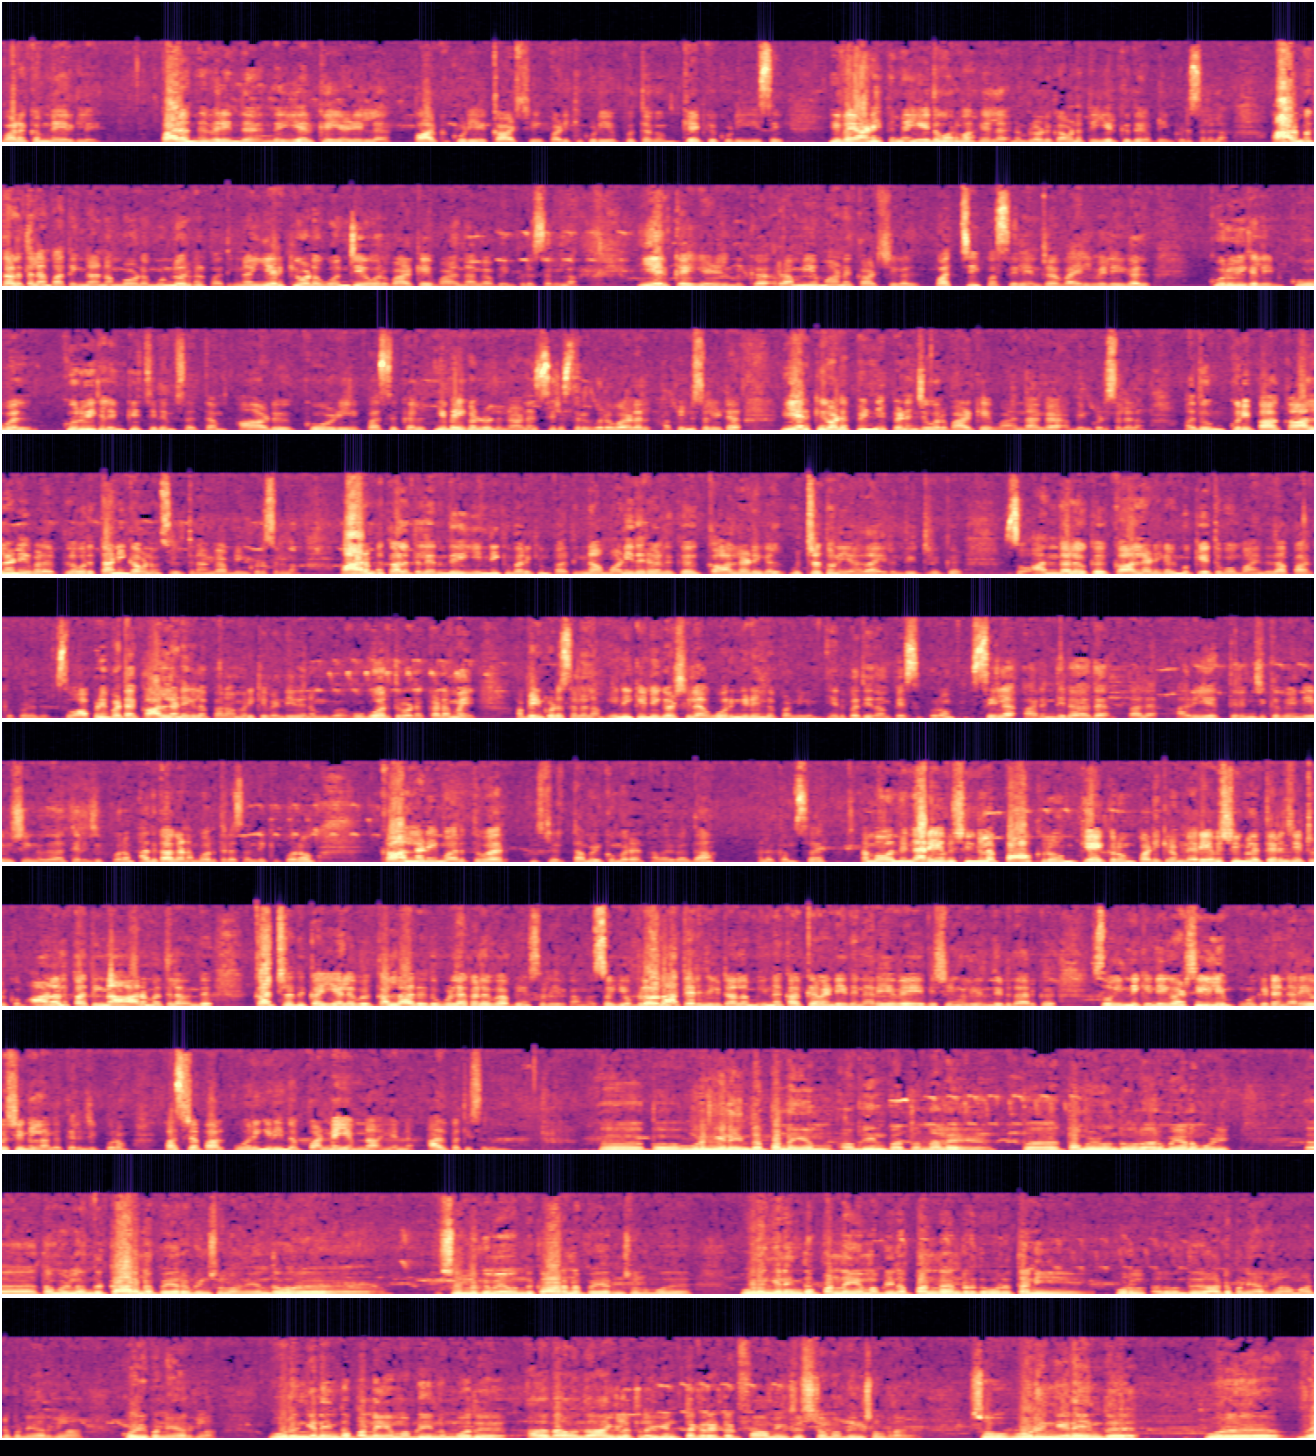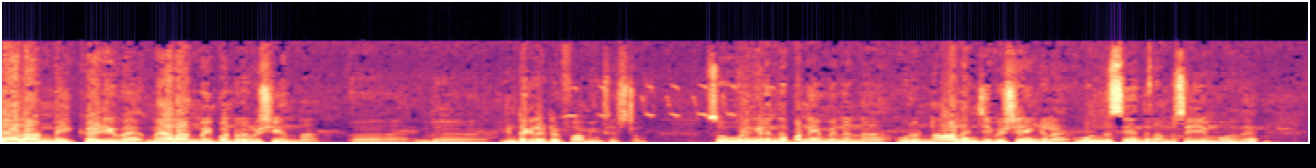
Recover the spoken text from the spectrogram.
வணக்கம் நேர்களே. பறந்து விரிந்த இந்த இயற்கை எழில பார்க்கக்கூடிய காட்சி படிக்கக்கூடிய புத்தகம் கேட்கக்கூடிய இசை இவை அனைத்துமே ஏதோ ஒரு வகையில நம்மளோட கவனத்தை ஈர்க்குது அப்படின்னு கூட சொல்லலாம். ஆரம்ப காலத்துல பாத்தீங்கன்னா நம்மளோட முன்னோர்கள் பாத்தீங்கன்னா இயற்கையோட ஒன்றிய ஒரு வாழ்க்கை வாழ்ந்தாங்க அப்படின்னு கூட சொல்லலாம். இயற்கை எழில்மிக்க ரம்யமான காட்சிகள் பச்சை பசேல் என்ற வயல்வெளிகள் குருவிகளின் கூவல் குருவிகளின் கிச்சிடும் சத்தம் ஆடு கோழி பசுக்கள் இவைகளுடனான சிறு சிறு உறவாடல் அப்படின்னு சொல்லிட்டு இயற்கையோட பின்னி பிணைஞ்சு ஒரு வாழ்க்கை வாழ்ந்தாங்க அப்படின்னு கூட சொல்லலாம். அதுவும் குறிப்பா கால்நடை வளர்ப்புல ஒரு தனி கவனம் செலுத்தினாங்க அப்படின்னு கூட சொல்லலாம். ஆரம்ப காலத்துல இருந்து இன்னைக்கு வரைக்கும் பாத்தீங்கன்னா மனிதர்களுக்கு கால்நடைகள் உற்ற துணையா தான் இருந்துட்டு இருக்கு சோ அந்த அளவுக்கு கால்நடைகள் முக்கியத்துவம் வாய்ந்ததா பார்க்கப்படுது சோ அப்படிப்பட்ட கால்நடைகளை பராமரிக்க வேண்டியது நம்ம ஒவ்வொருத்தரோட கடமை அப்படின்னு கூட சொல்லலாம். இன்னைக்கு நிகழ்ச்சியில ஒருங்கிணைந்த பண்ணியும் இதை பத்தி தான் பேச போறோம். சில அறிந்திடாத பல அறிய தெரிஞ்சுக்க வேண்டிய விஷயங்களை தான் தெரிஞ்சுக்க போறோம். அதுக்காக நம்ம ஒருத்தரை சந்திக்க போறோம். கால்நடை மருத்துவர் மிஸ்டர் தமிழ்குமரன் அவர்கள் தான் வணக்கம் சார் நம்ம வந்து நிறைய விஷயங்களை பாக்குறோம் கேட்கிறோம் படிக்கிறோம். நிறைய விஷயங்களை தெரிஞ்சிட்டு இருக்கோம். ஆனாலும் பாத்தீங்கன்னா ஆரம்பத்துல வந்து கற்றது கையளவு கல்லாதது உலகளவு அப்படின்னு சொல்லியிருக்காங்க. சோ எவ்வளவுதான் தெரிஞ்சுக்கிட்டாலும் இன்னும் கற்க வேண்டியது நிறையவே விஷயங்கள் இருந்துட்டு தான் இருக்கு. சோ இன்னைக்கு நிகழ்ச்சியிலும் உங்ககிட்ட நிறைய விஷயங்கள் நாங்க தெரிஞ்சுக்க போறோம். ஃபர்ஸ்ட் ஆஃப் ஆல் ஒருங்கிணைந்த பண்ணையம்னா என்ன? அதை பத்தி சொல்லுங்க. இப்போ ஒருங்கிணைந்த பண்ணையம் அப்படின்னு பார்த்தோம்னாலே இப்போ தமிழ் வந்து ஒரு அருமையான மொழி. தமிழ்ல வந்து காரண பெயர் அப்படின்னு சொல்லுவாங்க. எந்த ஒரு சொல்லுக்குமே வந்து காரண பெயர்னு சொல்லும்போது ஒருங்கிணைந்த பண்ணையம் அப்படின்னா பண்ணன்றது ஒரு தனி பொருள். அது வந்து ஆட்டு பண்ணையா இருக்கலாம் மாட்டு பண்ணையா இருக்கலாம் கோழி பண்ணையா இருக்கலாம். ஒருங்கிணைந்த பண்ணையம் அப்படின்னும் போது அதை தான் வந்து ஆங்கிலத்தில் இன்டகிரேட்டட் ஃபார்மிங் சிஸ்டம் அப்படின்னு சொல்றாங்க. ஸோ ஒருங்கிணைந்து ஒரு வேளாண்மை கழிவை மேலாண்மை பண்ற விஷயம்தான் இந்த இன்டகிரேட்டட் ஃபார்மிங் சிஸ்டம் ஸோ ஒருங்கிணைந்த பண்ணையம் என்னன்னா ஒரு நாலஞ்சு விஷயங்களை ஒன்று சேர்ந்து நம்ம செய்யும்போது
